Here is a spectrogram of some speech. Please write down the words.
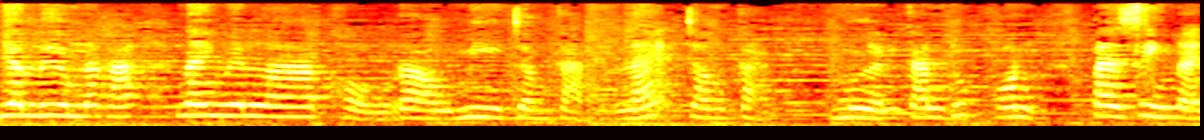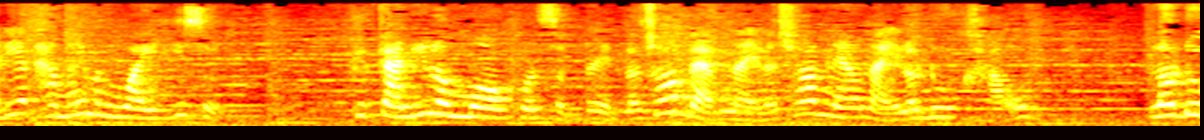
อย่าลืมนะคะ ในเวลาของเรามีจำกัดและจำกัดเหมือนกันทุกคน แต่สิ่งไหนที่จะทำให้มันไวที่สุด คือการที่เรามองคนสำเร็จ เราชอบแบบไหน เราชอบแนวไหน เราดูเขา เราดู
